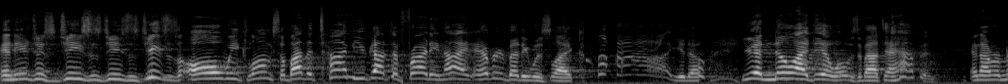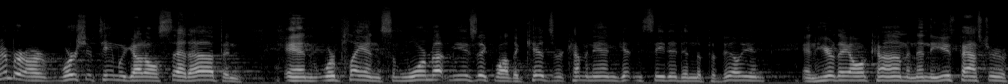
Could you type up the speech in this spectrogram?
And you're just Jesus, Jesus, Jesus all week long. So by the time you got to Friday night, everybody was like, you know, you had no idea what was about to happen. And I remember our worship team, we got all set up and and we're playing some warm up music while the kids are coming in, getting seated in the pavilion. And here they all come. And then the youth pastor,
